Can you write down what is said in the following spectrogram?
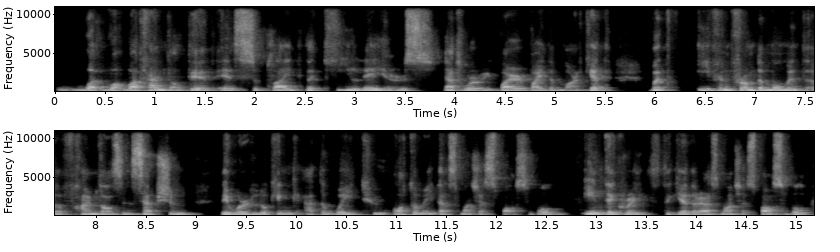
what, what, what Heimdal did is supplied the key layers that were required by the market, but even from the moment of Heimdal's inception, they were looking at the way to automate as much as possible, integrate together as much as possible,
